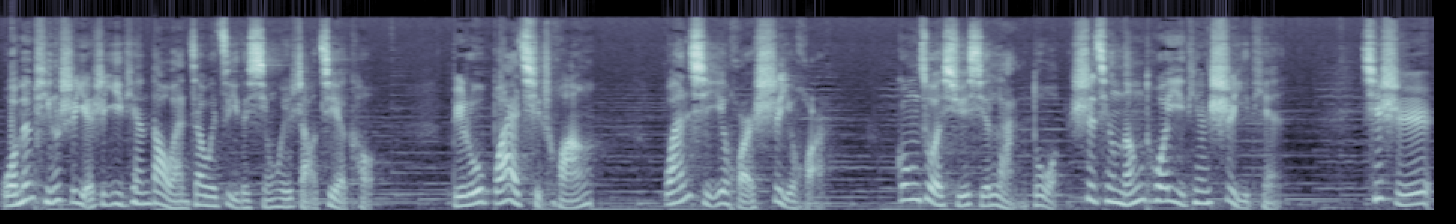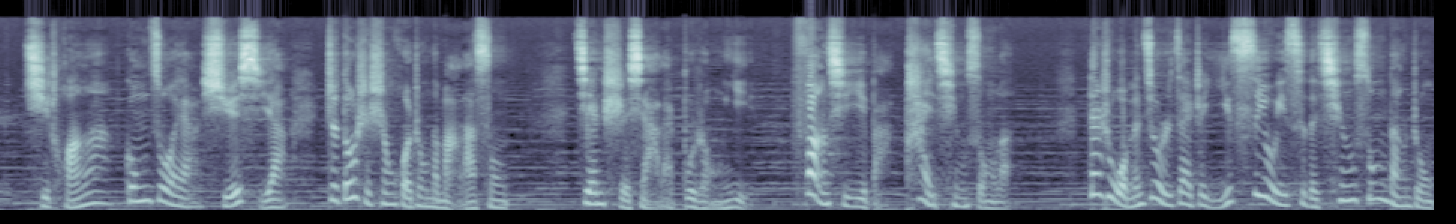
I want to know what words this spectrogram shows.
我们平时也是一天到晚在为自己的行为找借口，比如不爱起床，晚起一会儿是一会儿；工作学习懒惰，事情能拖一天是一天。其实起床啊，工作呀，学习呀，这都是生活中的马拉松。坚持下来不容易，放弃一把太轻松了。但是我们就是在这一次又一次的轻松当中，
